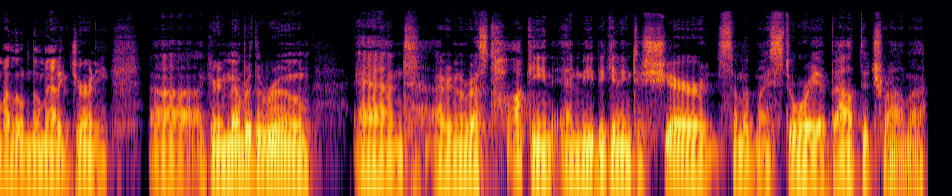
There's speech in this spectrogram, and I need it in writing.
my little nomadic journey. Uh, I can remember the room and I remember us talking and me beginning to share some of my story about the trauma.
